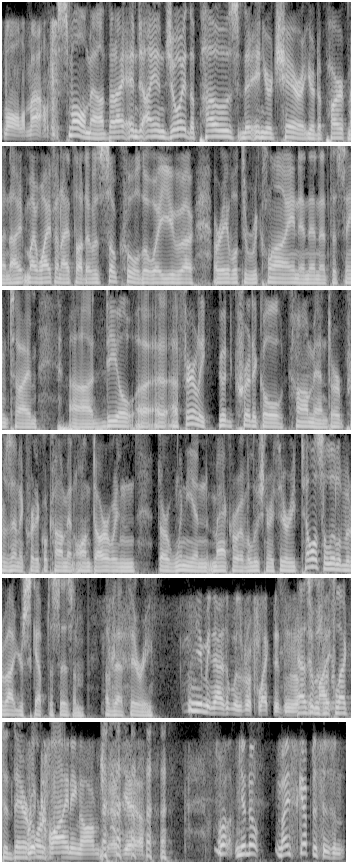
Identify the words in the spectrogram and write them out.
small amount. Small amount, but I and I enjoy the pose in your chair at your department. I, my wife and I thought it was so cool the way you are, are able to recline and then at the same time uh, deal uh, a fairly good critical comment or present a critical comment on Darwin Darwinian macroevolutionary theory. Tell us a little bit about your skepticism of that theory. You mean as it was reflected in as it was reflected there, reclining or... armchair? Yeah. Well, you know, my skepticism,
